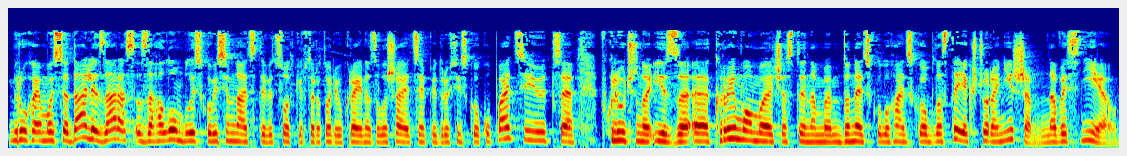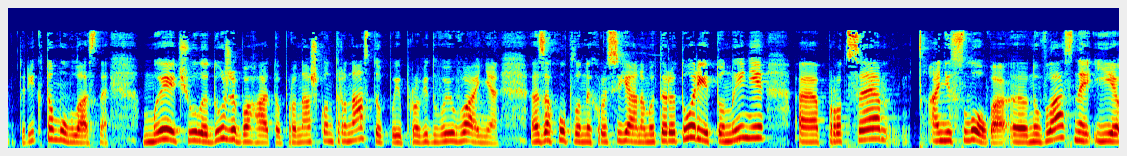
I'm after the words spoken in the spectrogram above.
Рухаємося далі. Зараз загалом близько 18% території України залишається під російською окупацією. Це включно із е, Кримом, е, частинами Донецької Луганської областей. Якщо раніше навесні, рік тому, власне, ми чули дуже багато про наш контрнаступ і про відвоювання захоплених росіянами територій, то нині е, про це ані слова. Е, Ну, власне, і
